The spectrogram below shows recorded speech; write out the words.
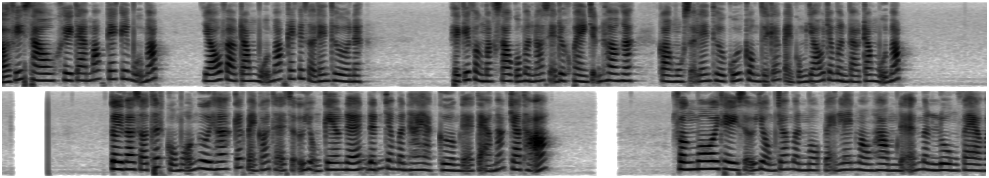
Ở phía sau khi ta móc các cái mũi móc, giấu vào trong mũi móc các cái sợi len thừa nè, thì cái phần mặt sau của mình nó sẽ được hoàn chỉnh hơn ha còn một sợi len thừa cuối cùng thì các bạn cũng giấu cho mình vào trong mũi móc. Tùy vào sở thích của mỗi người ha, các bạn có thể sử dụng keo nến đính cho mình hai hạt cườm để tạo mắt cho thỏ. Phần môi thì sử dụng cho mình một đoạn len màu hồng để mình luồn vào,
